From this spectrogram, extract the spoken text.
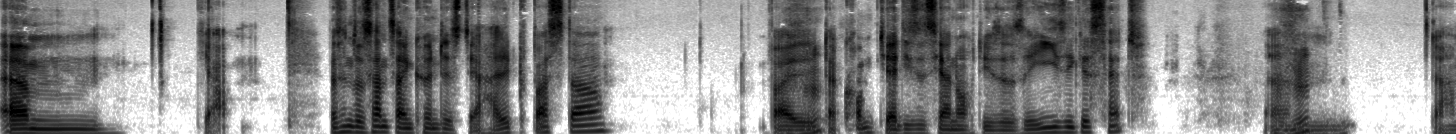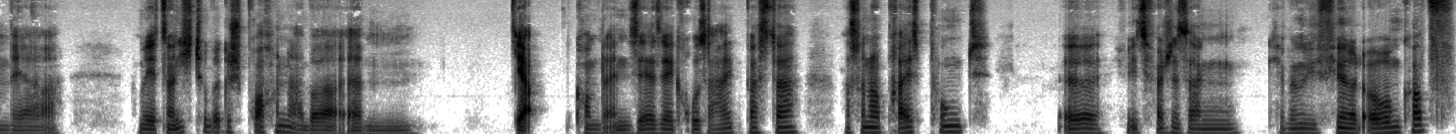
Ähm, ja. Was interessant sein könnte, ist der Hulkbuster, weil Mhm. da kommt ja dieses Jahr noch dieses riesige Set. Mhm. Ähm, da haben wir, haben wir jetzt noch nicht drüber gesprochen, aber ähm, kommt ein sehr, sehr großer Hulkbuster. Was war noch Preispunkt? Äh, ich will jetzt falsch sagen, ich habe irgendwie 400 Euro im Kopf.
